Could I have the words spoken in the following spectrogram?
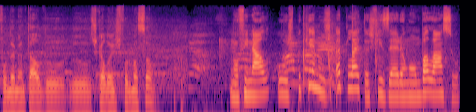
fundamental do, dos escalões de formação. No final, os pequenos atletas fizeram um balanço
